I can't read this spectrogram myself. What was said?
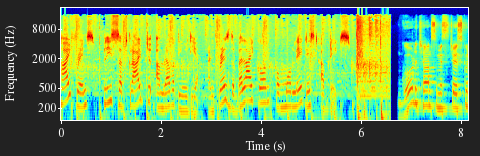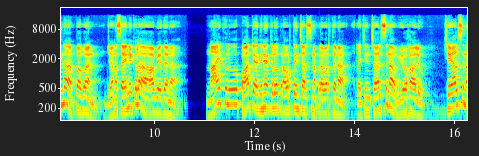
Hi friends please subscribe to Amaravati media and press the bell icon for more latest updates gold chance miss చేసుకున్న పవన్ జన సైనికుల ఆవేదన. నాయకులు పార్టీ అధినేతలు ప్రవర్తించాల్సిన ప్రవర్తన రచించాల్సిన వ్యూహాలు చేయాల్సిన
